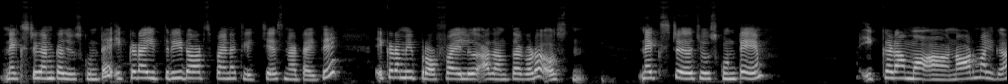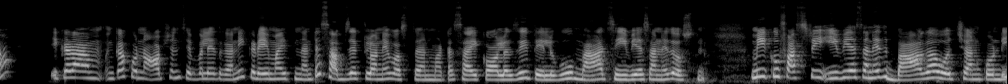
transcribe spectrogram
నెక్స్ట్ కనుక చూసుకుంటే ఇక్కడ ఈ త్రీ డాట్స్ పైన క్లిక్ చేసినట్టయితే ఇక్కడ మీ ప్రొఫైల్ అదంతా కూడా వస్తుంది. నెక్స్ట్ చూసుకుంటే ఇక్కడ నార్మల్గా ఇక్కడ ఇంకా కొన్ని ఆప్షన్స్ ఇవ్వలేదు కానీ ఇక్కడ ఏమవుతుందంటే సబ్జెక్ట్లోనే వస్తాయి అనమాట సైకాలజీ తెలుగు మ్యాథ్స్ ఈవీఎస్ అనేది వస్తుంది. మీకు ఫస్ట్ ఈవీఎస్ అనేది బాగా వచ్చు అనుకోండి.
